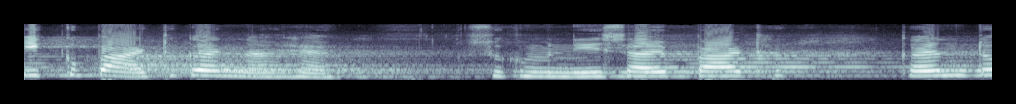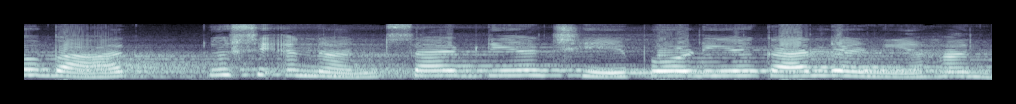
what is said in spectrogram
ਇੱਕ ਪਾਠ ਕਰਨਾ ਹੈ। ਸੁਖਮਨੀ ਸਾਹਿਬ ਪਾਠ ਕਰਨ ਤੋਂ ਬਾਅਦ ਤੁਸੀਂ ਅਨੰਦ ਸਾਹਿਬ ਦੀਆਂ 6 ਪੌੜੀਆਂ ਕਰ ਲੈਣੀਆਂ ਹਨ।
